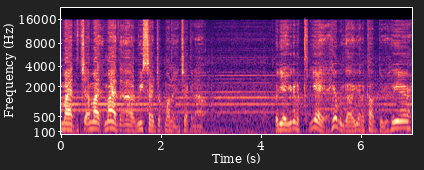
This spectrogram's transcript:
Might have to. I might. Might have to uh, research up on it and check it out. But yeah, you're gonna. Yeah, here we go. You're gonna come through here.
